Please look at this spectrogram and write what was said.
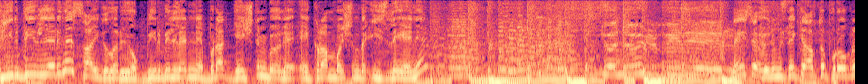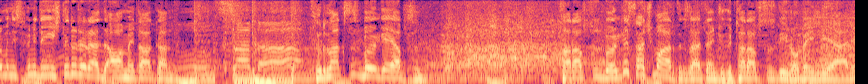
Birbirlerine saygıları yok birbirlerine. Bırak geçtim böyle ekran başında izleyeni. Gönül bilir Neyse önümüzdeki hafta programın ismini değiştirir herhalde Ahmet Hakan. Tırnaksız bölge yapsın. Tarafsız bölge saçma artık zaten çünkü tarafsız değil o belli yani.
